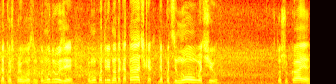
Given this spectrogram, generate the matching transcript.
також привозимо. Тому, друзі, кому потрібна така тачка для поціновувачів, хто шукає,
